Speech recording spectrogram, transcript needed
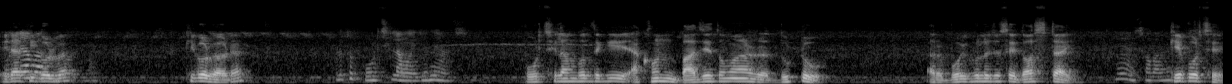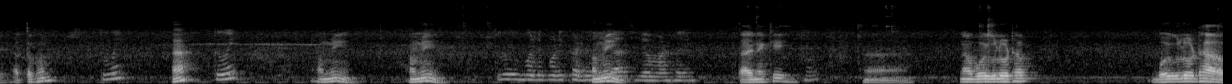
এটা কি করবে? কি করবে ওটা? ওটা তো পড়ছিলাম ওই জন্য আছি। পড়ছিলাম বলতে কি এখন বাজে তোমার দুটো। আর বই খুলেছো সেই দশটায়। হ্যাঁ কে পড়ছে? আর তখন? তুমি? হ্যাঁ? তুমি? আমি? আমি? তুমি বলে পরীক্ষা আমি? আমার হয়ে। তাই নাকি? হ্যাঁ। না বইগুলো ওঠাও বইগুলো ওঠাও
